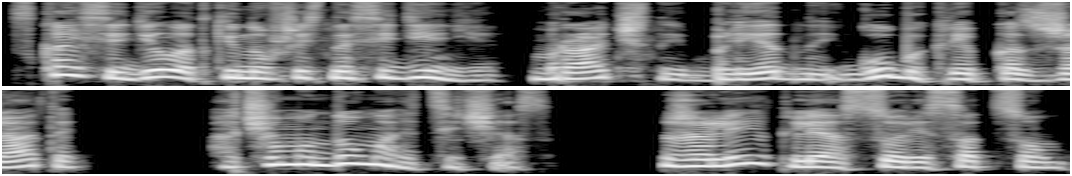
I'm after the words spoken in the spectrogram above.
Скай сидел, откинувшись на сиденье, мрачный, бледный, губы крепко сжаты. О чем он думает сейчас? Жалеет ли о ссоре с отцом?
